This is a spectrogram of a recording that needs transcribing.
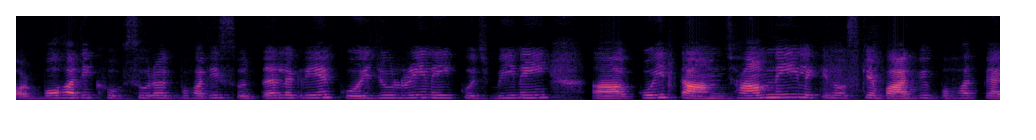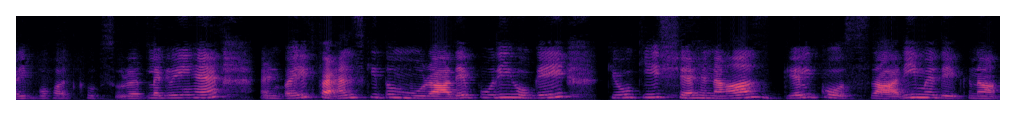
और बहुत ही खूबसूरत बहुत ही सुंदर लग रही है। कोई ज्वेलरी नहीं कुछ भी नहीं आ, कोई ताम झाम नहीं लेकिन उसके बाद भी बहुत प्यारी बहुत खूबसूरत लग रही हैं। एंड भाई फैंस की तो मुरादें पूरी हो गई क्योंकि शहनाज गिल को साड़ी में देखना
